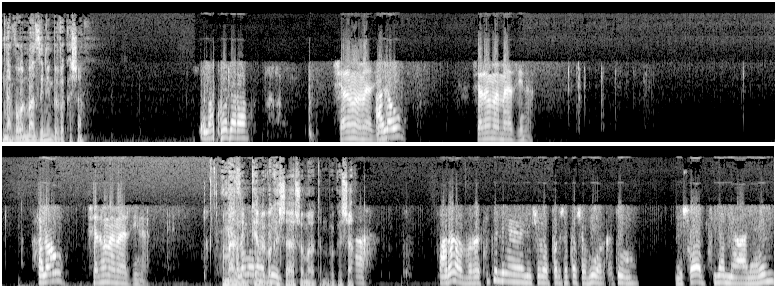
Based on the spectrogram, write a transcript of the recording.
נעבור למאזינים, בבקשה. שלום כבוד הרב. שלום המאזינה. הלו? שלום המאזינה. הלו? שלום המאזינה. המאזין, כן. בבקשה, שומע אותנו, בבקשה. אה. הרב, רציתי לשאול בפרשת השבוע, כתוב, ושאר צילם מעליהם,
